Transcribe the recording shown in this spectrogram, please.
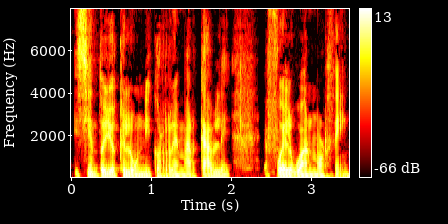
Y siento yo que lo único remarcable fue el One More Thing.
